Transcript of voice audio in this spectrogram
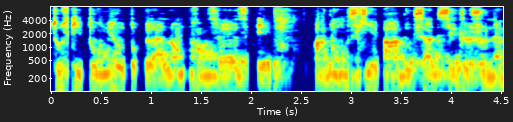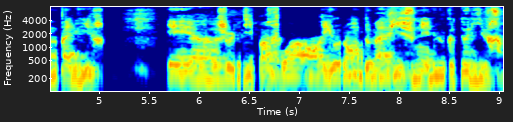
tout ce qui tournait autour de la langue française et, pardon, ce qui est paradoxal, c'est que je n'aime pas lire. Et euh, je le dis parfois en rigolant, de ma vie, je n'ai lu que deux livres.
